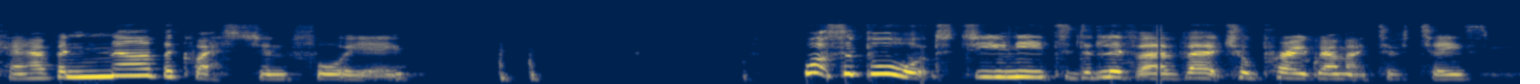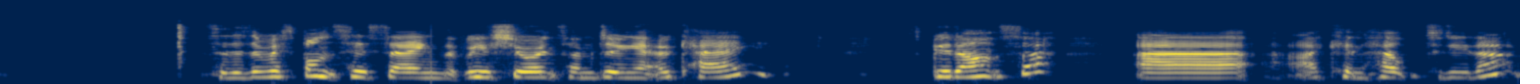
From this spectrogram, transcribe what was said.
Okay, I have another question for you. What support do you need to deliver virtual programme activities? So there's a response here saying that reassurance, I'm doing it okay. Good answer. Uh, I can help to do that.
